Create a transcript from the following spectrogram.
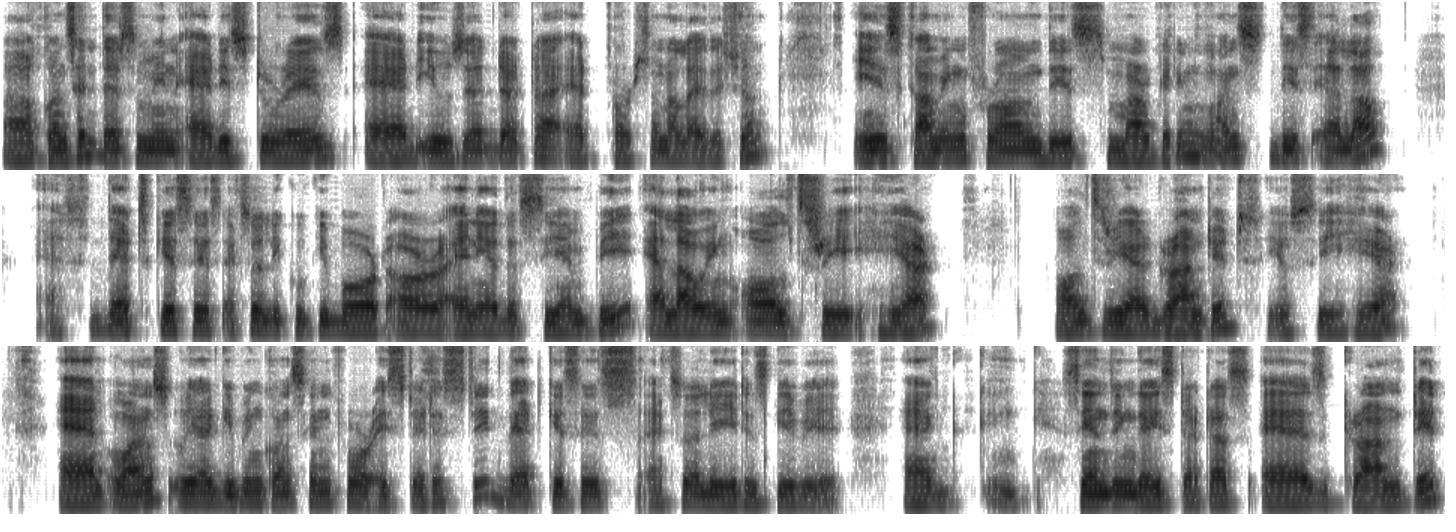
uh, consent. That's mean ad storage ad user data ad personalization is coming from this marketing. Once this allow as that cases actually cookie bot or any other cmp allowing all three here all three are granted you see here. And once we are giving consent for a statistic that cases actually it is giving uh, changing the status as granted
